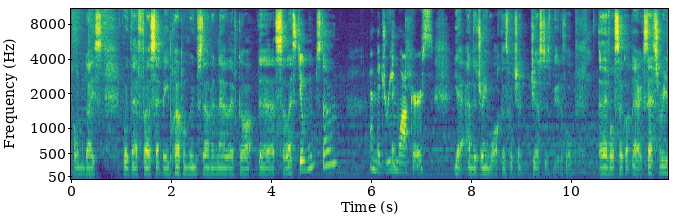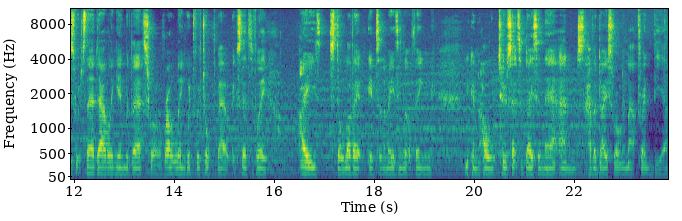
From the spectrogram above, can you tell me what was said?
polymer dice, with their first set being Purple Moonstone, and now they've got the Celestial Moonstone. And the Dreamwalkers. Yeah, and the Dreamwalkers, which are just as beautiful. They've also got their accessories, which they're dabbling in with their scroll rolling, which we've talked about extensively. I still love it. It's an amazing little thing. You can hold two sets of dice in there and have a dice rolling map for any DM.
